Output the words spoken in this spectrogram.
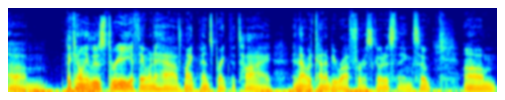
um they can only lose three if they want to have Mike Pence break the tie, and that would kind of be rough for a SCOTUS thing. So, um,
